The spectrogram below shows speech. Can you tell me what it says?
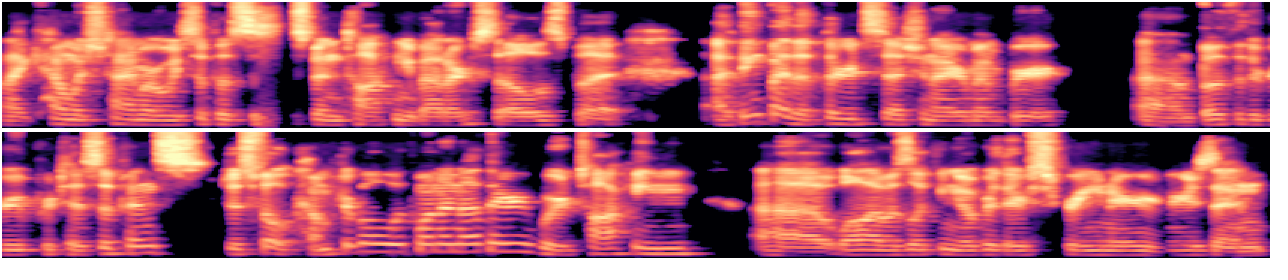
Like, how much time are we supposed to spend talking about ourselves? But I think by the third session, I remember um, both of the group participants just felt comfortable with one another. We're talking uh, while I was looking over their screeners and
